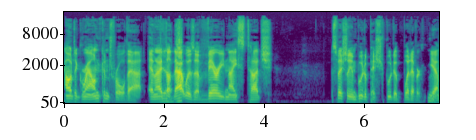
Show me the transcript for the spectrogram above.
how to ground control that, and I Yeah. thought that was a very nice touch, especially in Budapest, Buda, whatever. Yeah,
